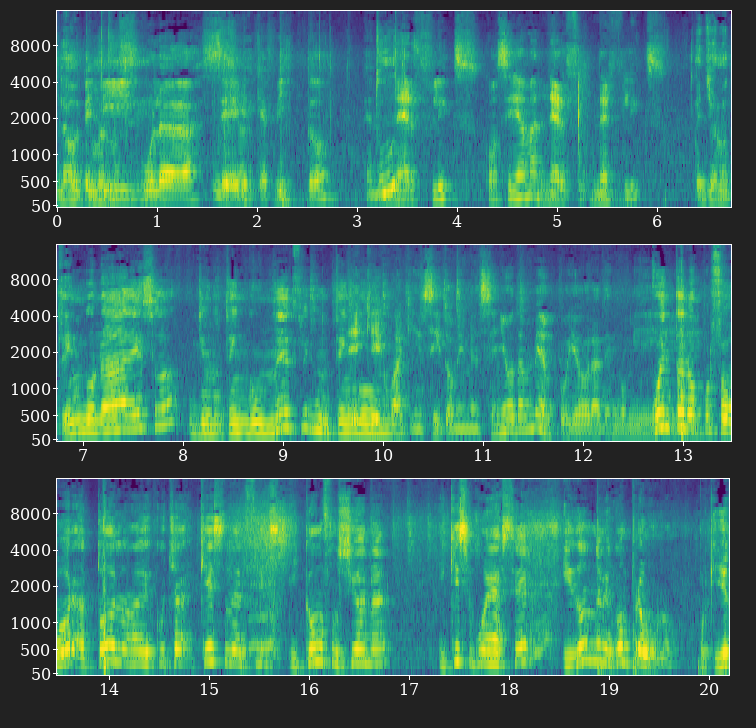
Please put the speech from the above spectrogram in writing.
La última no sé. películas, series que has visto en ¿Tú? Netflix. ¿Cómo se llama? Nerf- Netflix. Yo no tengo nada de eso. Yo no tengo un Netflix, no tengo. Es que Joaquincito a mí me enseñó también, pues yo ahora tengo mi... Cuéntanos, por favor, a todos los radioescuchas, qué es Netflix y cómo funciona y qué se puede hacer y dónde me compro uno. Porque yo,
